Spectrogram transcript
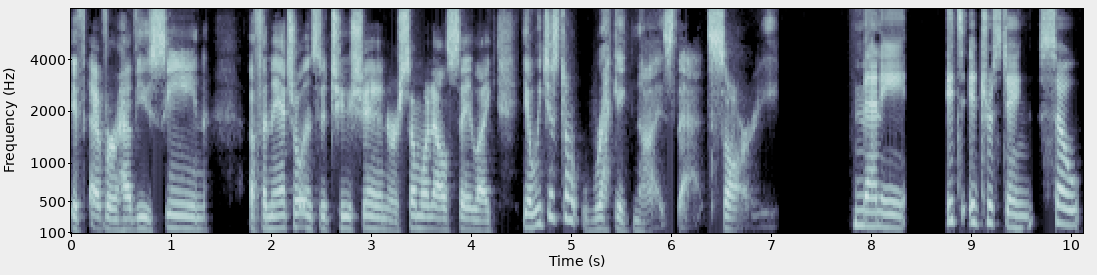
if ever, have you seen a financial institution or someone else say like, yeah, we just don't recognize that. Sorry. Many. It's interesting. So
